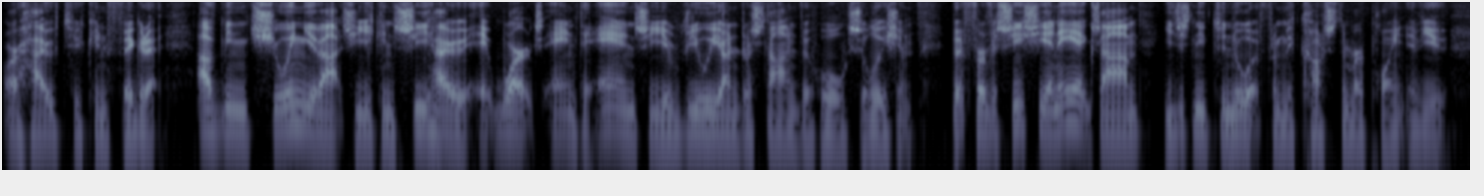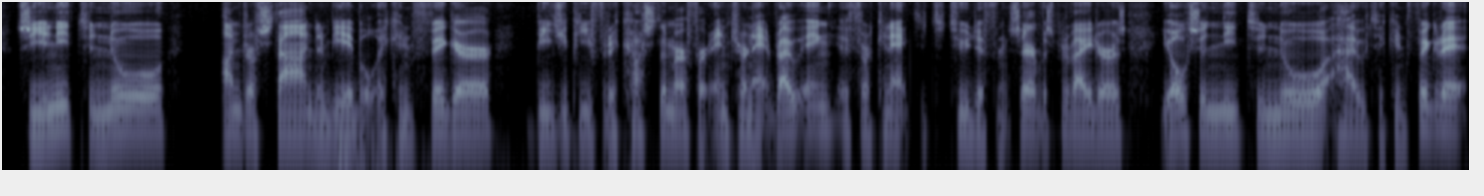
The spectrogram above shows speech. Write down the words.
or how to configure it. I've been showing you that so you can see how it works end to end so you really understand the whole solution. But for the CCNA exam, you just need to know it from the customer point of view. So you need to know, understand, and be able to configure BGP for a customer for internet routing if they're connected to two different service providers. You also need to know how to configure it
